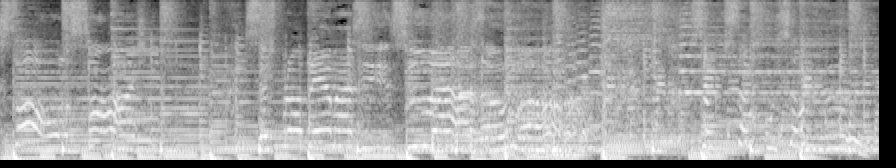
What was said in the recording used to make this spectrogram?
suas soluções, seus problemas e sua razão São, são, são, são.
